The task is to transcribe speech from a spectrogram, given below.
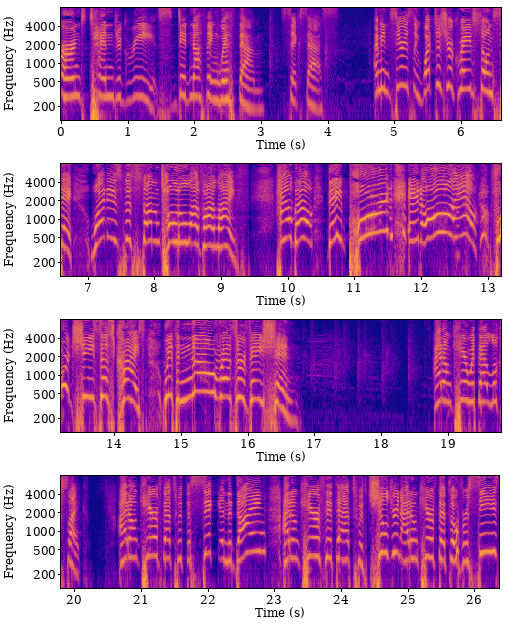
Earned 10 degrees, did nothing with them. Success. I mean, seriously, what does your gravestone say? What is the sum total of our life? How about they poured it all out for Jesus Christ with no reservation? I don't care what that looks like. I don't care if that's with the sick and the dying. I don't care if that's with children. I don't care if that's overseas.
